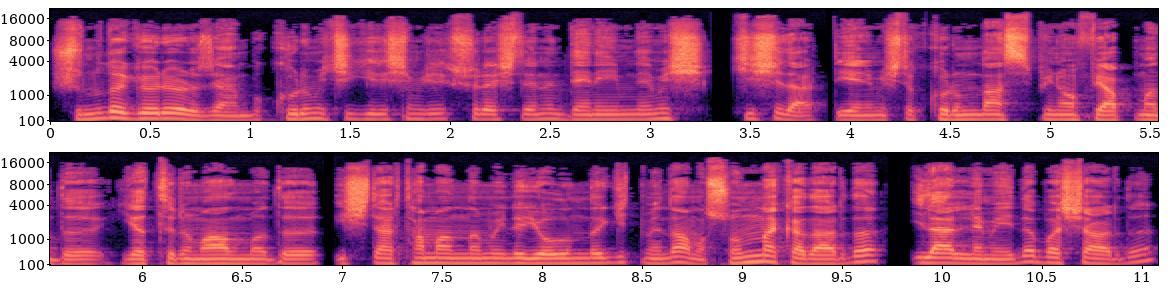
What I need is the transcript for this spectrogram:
şunu da görüyoruz yani bu kurum içi girişimcilik süreçlerini deneyimlemiş kişiler diyelim işte kurumdan spin-off yapmadı, yatırım almadı, işler tam anlamıyla yolunda gitmedi ama sonuna kadar da ilerlemeyi de başardı.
